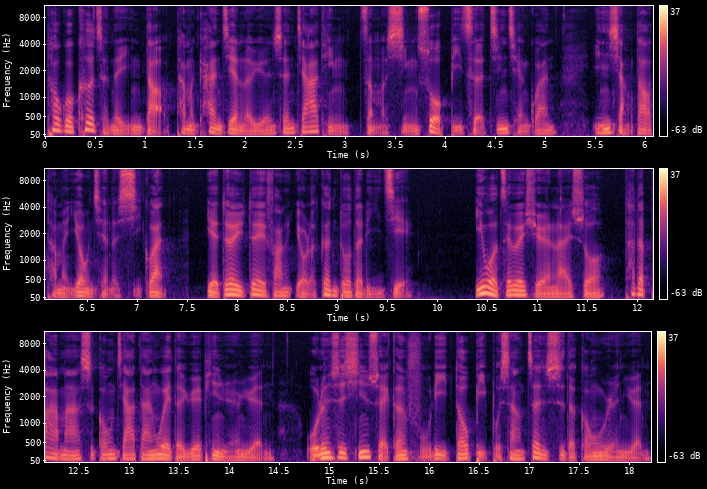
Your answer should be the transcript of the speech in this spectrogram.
透过课程的引导，他们看见了原生家庭怎么形塑彼此的金钱观，影响到他们用钱的习惯，也对对方有了更多的理解。以我这位学员来说，他的爸妈是公家单位的约聘人员，无论是薪水跟福利都比不上正式的公务人员，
